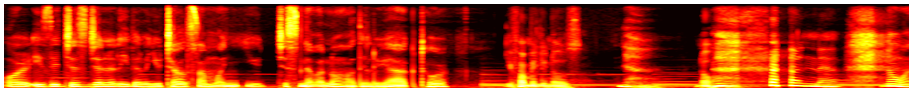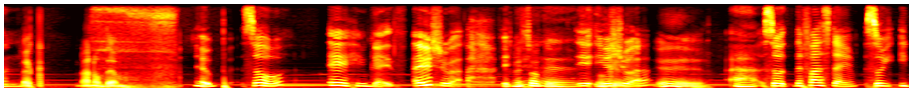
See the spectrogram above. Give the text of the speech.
Or is it just generally, even when you tell someone, you just never know how they'll react? Or Your family knows. No. No. no. no one? like none of them. Nope. So, hey, you guys, are you sure? It's okay. Eh, y- You're Okay. sure? Yeah. Uh, so the first time, so it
